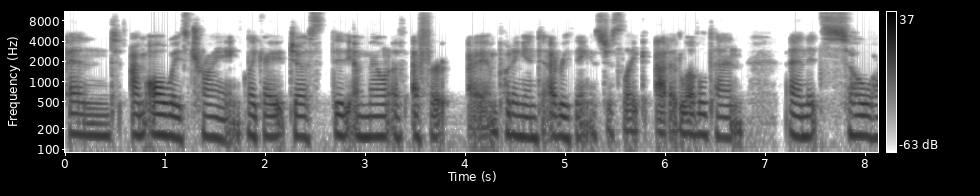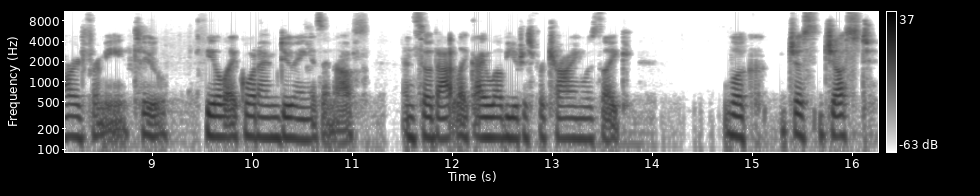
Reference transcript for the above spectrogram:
and I'm always trying. Like, I just, the amount of effort I am putting into everything is just like at a level 10. And it's so hard for me to feel like what I'm doing is enough. And so that, like, I love you just for trying was like, look, just, just,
